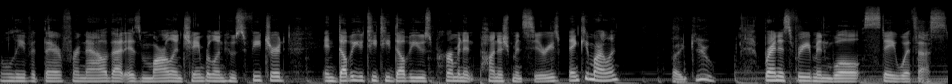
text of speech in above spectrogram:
We'll leave it there for now. That is Marlon Chamberlain, who's featured in WTTW's Permanent Punishment series. Thank you, Marlon. Thank you. Brandis Friedman will stay with us.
